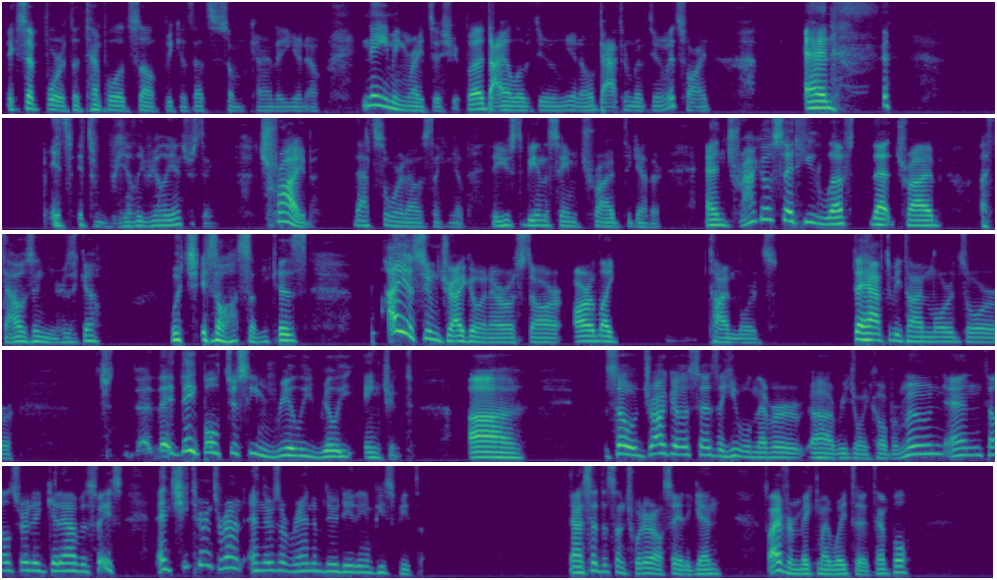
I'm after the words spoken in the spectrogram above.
except for the temple itself because that's some kind of you know naming rights issue. But a dial of doom, you know, a bathroom of doom, it's fine, and it's it's really really interesting. Tribe, that's the word I was thinking of. They used to be in the same tribe together, and Drago said he left that tribe a thousand years ago, which is awesome because I assume Drago and Aerostar are like Time Lords they have to be time lords or they, they both just seem really really ancient uh so Drago says that he will never uh, rejoin Cobra Moon and tells her to get out of his face. And she turns around and there's a random dude eating a piece of pizza. Now, I said this on Twitter, I'll say it again. If I ever make my way to the temple,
